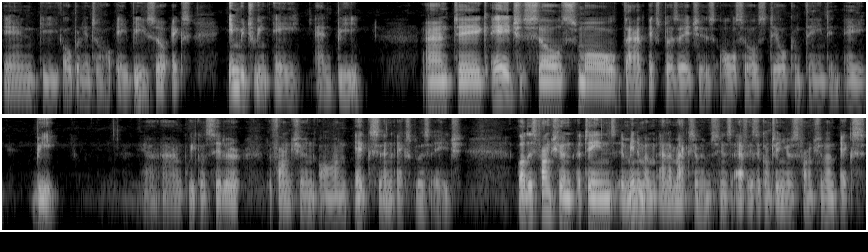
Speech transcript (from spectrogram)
in the open interval ab, so x in between a and b, and take h so small that x plus h is also still contained in a b. Yeah, and we consider the function on x and x plus h. Well, this function attains a minimum and a maximum since f is a continuous function on x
